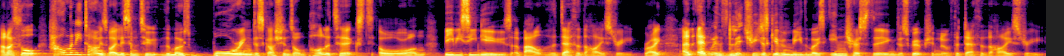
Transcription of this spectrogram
And I thought, how many times have I listened to the most boring discussions on politics or on BBC News about the death of the high street, right? And Edwin's literally just given me the most interesting description of the death of the high street.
